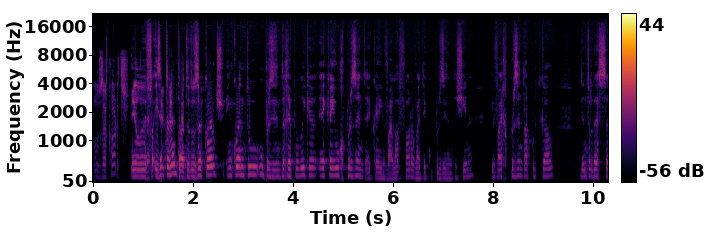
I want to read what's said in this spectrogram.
Os acordes. ele fa- exatamente trata dos acordos, enquanto o Presidente da República é quem o representa, é quem vai lá fora, vai ter com o Presidente da China e vai representar Portugal dentro dessa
